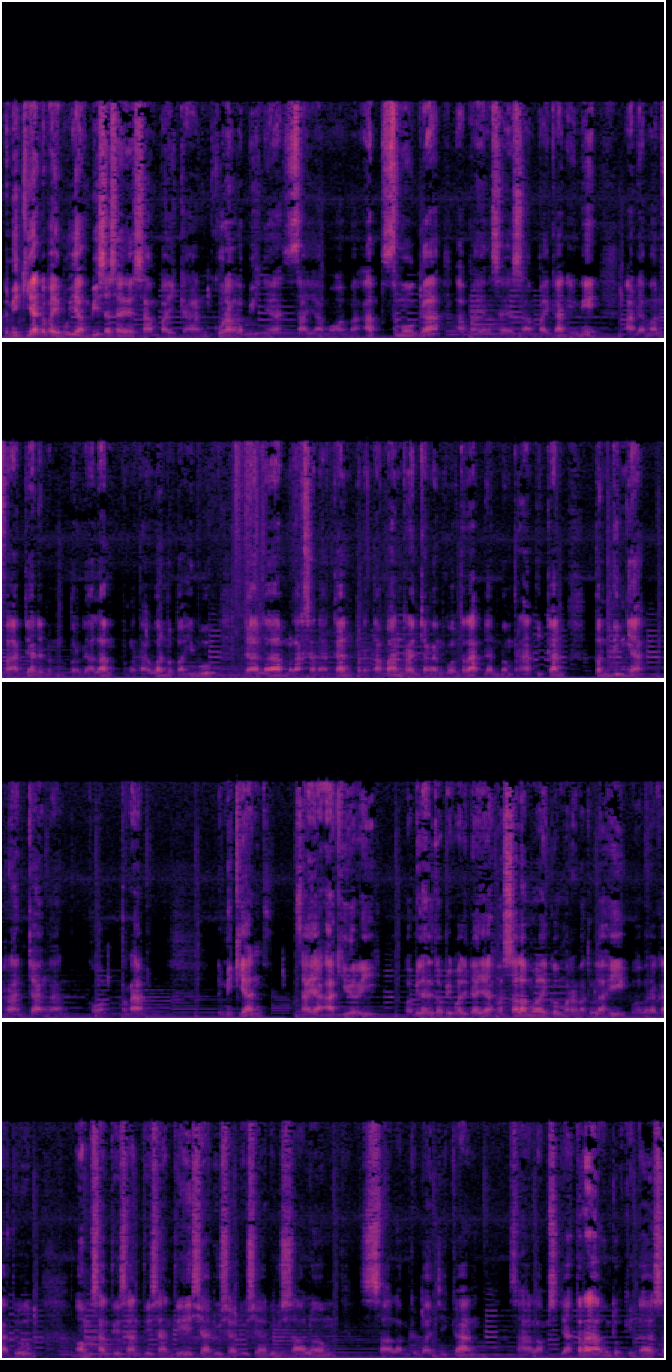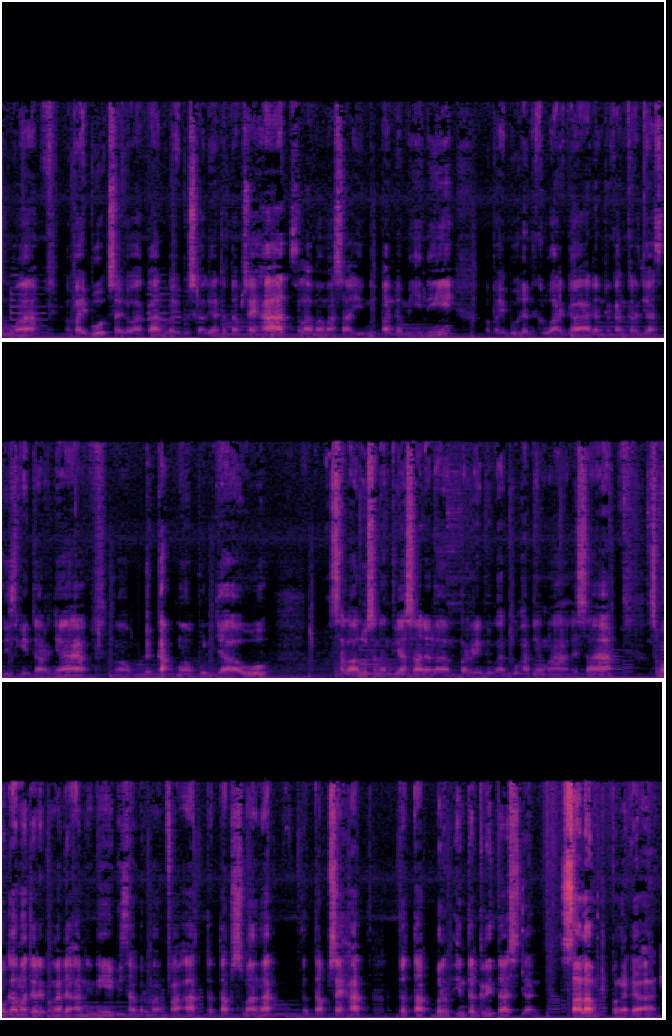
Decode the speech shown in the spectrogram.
Demikian Bapak Ibu yang bisa saya sampaikan, kurang lebihnya saya mohon maaf. Semoga apa yang saya sampaikan ini ada manfaatnya dan memperdalam pengetahuan Bapak Ibu dalam melaksanakan penetapan rancangan kontrak dan memperhatikan pentingnya rancangan kontrak. Demikian saya akhiri. Wabillahi taufiq walhidayah. Wassalamualaikum warahmatullahi wabarakatuh. Om Santi Santi Santi, Syadu Syadu Syadu, Salam, salam kebajikan, salam sejahtera untuk kita semua. Bapak Ibu, saya doakan Bapak Ibu sekalian tetap sehat selama masa ini pandemi ini. Bapak Ibu dan keluarga dan rekan kerja di sekitarnya, mau dekat maupun jauh, selalu senantiasa dalam perlindungan Tuhan Yang Maha Esa. Semoga materi pengadaan ini bisa bermanfaat, tetap semangat, tetap sehat, tetap berintegritas, dan salam pengadaan.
